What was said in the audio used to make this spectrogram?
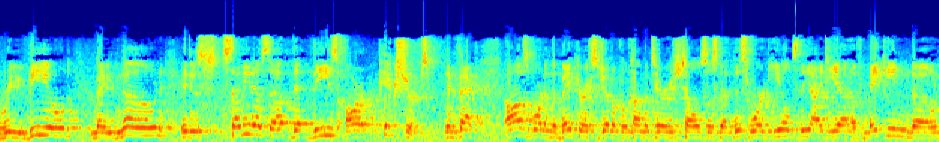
revealed, made known. It is setting us up that these are pictures. In fact, Osborne in the Baker Exegetical Commentaries tells us that this word yields the idea of making known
